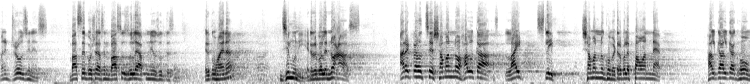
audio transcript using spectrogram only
মানে ড্রোজিনেস বাসে বসে আছেন বাসও ঝুলে আপনিও ঝুলতেছেন। এরকম হয় না? ঝিমুনি এটার বলে নআস আরেকটা হচ্ছে সামান্য হালকা লাইট স্লিপ সামান্য ঘুম এটার বলে পাওয়ার ন্যাপ হালকা হালকা ঘুম।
